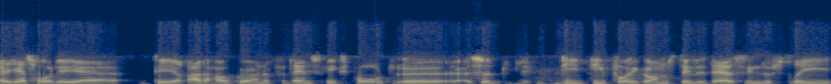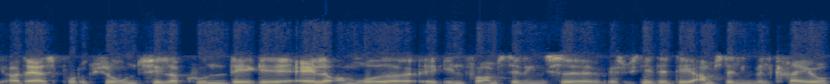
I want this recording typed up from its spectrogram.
Altså, jeg tror, det er, det er ret afgørende for dansk eksport. Øh, altså, de, de får ikke omstillet deres industri og deres produktion til at kunne dække alle områder øh, inden for omstillings, øh, hvad skal sige, det, det omstilling vil kræve.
